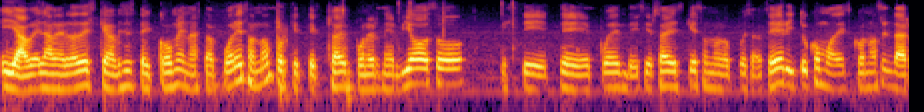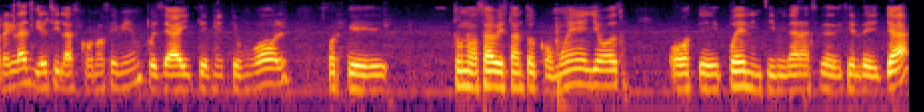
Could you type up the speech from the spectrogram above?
Y a la verdad es que a veces te comen hasta por eso, ¿no? Porque te saben poner nervioso, este, te pueden decir, sabes que eso no lo puedes hacer, y tú como desconoces las reglas y él sí las conoce bien, pues ya ahí te mete un gol, porque tú no sabes tanto como ellos, o te pueden intimidar así de decir de ya,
